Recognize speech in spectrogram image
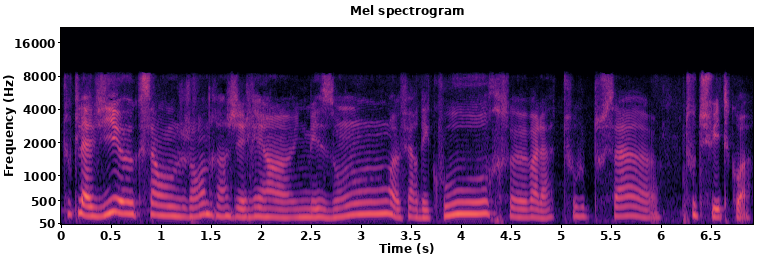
toute la vie que ça engendre hein, gérer une maison faire des courses voilà tout tout ça tout de suite quoi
